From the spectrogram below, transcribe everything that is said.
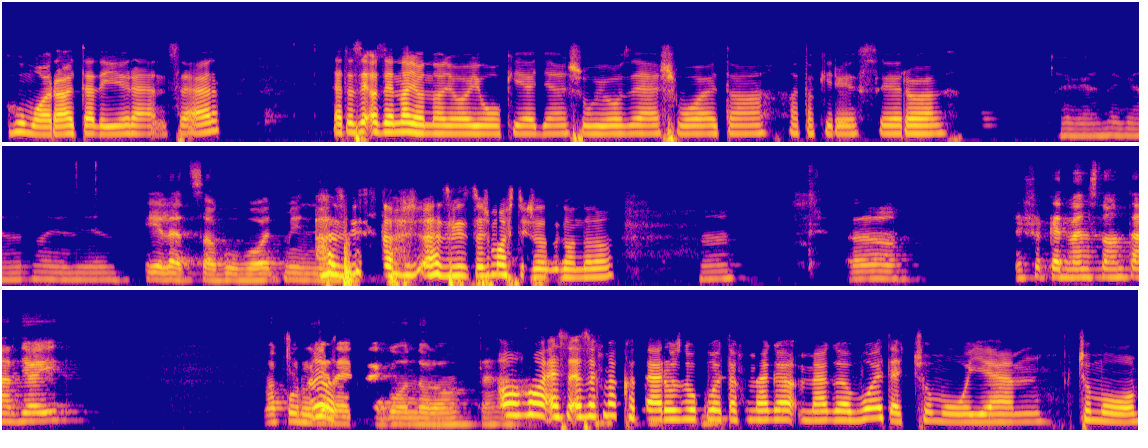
humorral teli rendszer. Tehát azért, azért nagyon-nagyon jó kiegyensúlyozás volt a, a taki részéről. Igen, igen, ez nagyon ilyen életszagú volt mindig. Az biztos, az biztos, most is azt gondolom. Hm. Uh, és a kedvenc tantárgyaid? Akkor ugyanezre gondolom. Tehát... Aha, ez, ezek meghatározók voltak, meg, meg volt egy csomó ilyen, csomó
